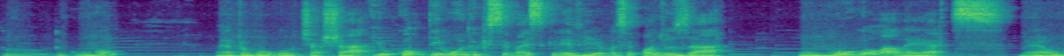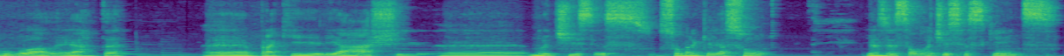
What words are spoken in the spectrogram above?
do, do Google, né, para o Google te achar. E o conteúdo que você vai escrever, você pode usar o Google Alerts, né, o Google Alerta, é, para que ele ache é, notícias sobre aquele assunto. E às vezes são notícias quentes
